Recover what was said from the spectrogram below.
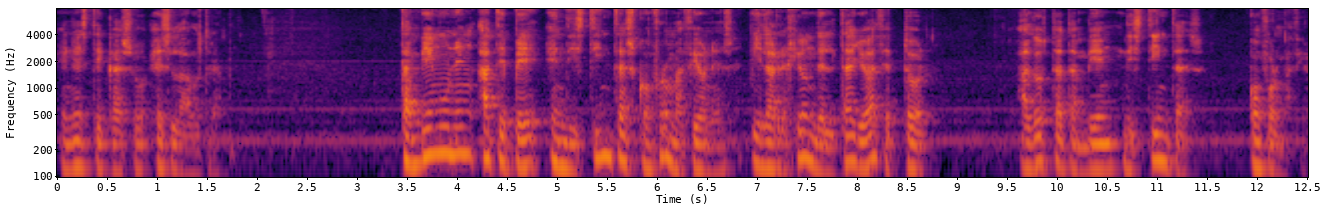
en este caso es la otra. También unen ATP en distintas conformaciones y la región del tallo aceptor adopta también distintas conformaciones.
